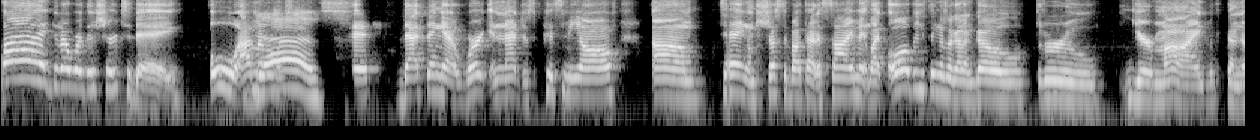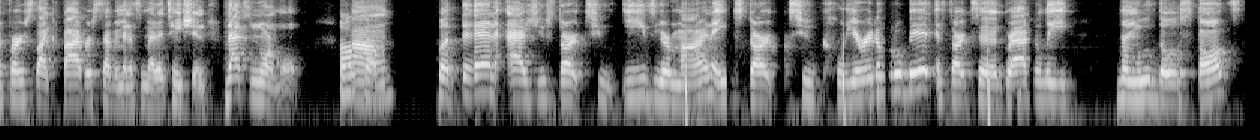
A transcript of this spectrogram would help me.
why did I wear this shirt today? Oh, I remember yes. that thing at work and that just pissed me off. Um, dang, I'm stressed about that assignment. Like all these things are gonna go through your mind within the first like five or seven minutes of meditation. That's normal. Okay. Um, but then as you start to ease your mind and you start to clear it a little bit and start to gradually remove those thoughts,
